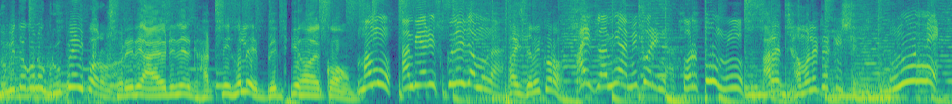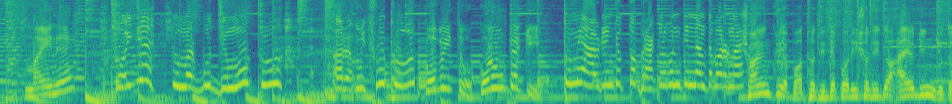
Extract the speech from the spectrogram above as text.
তুমি তো কোনো গ্রুপেই পড়ো না। শরীরে আয়োডিনের ঘাটতি হলে বৃদ্ধি হয় কম। মামু আমি আর স্কুলে যাব না। ফাইজলামি করো। ফাইজলামি আমি করি না তোর তুমি। আরে ঝামেলাটা কিসে? নুনে। মাইনে? ওই যে তোমার বুদ্ধি মুটু আর আমি ছুটু। কবি তো করুমটা কি? তুমি আয়োডিন যুক্ত ব্র্যাক লবণ কিনে আনতে পারো না। স্বয়ংক্রিয় পদ্ধতিতে পরিশোধিত আয়োডিনযুক্ত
